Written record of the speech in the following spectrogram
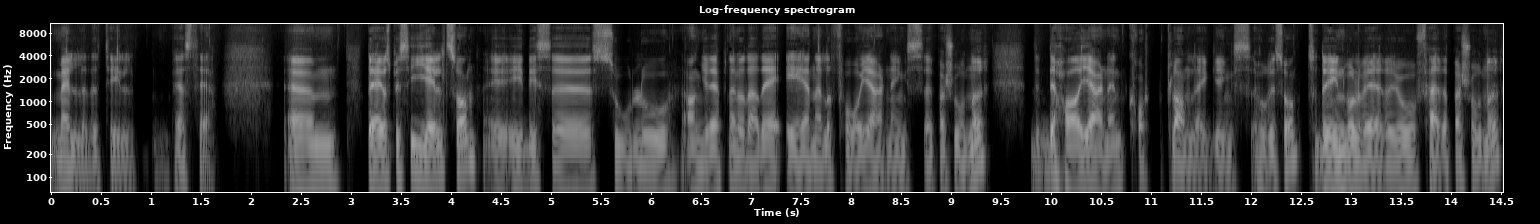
melde det til PST. Um, det er jo spesielt sånn i, disse soloangrepene, eller der det er én eller få gjerningspersoner. Det, har gjerne en kort planleggingshorisont. Det involverer jo færre personer.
